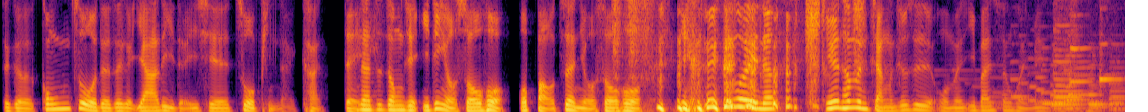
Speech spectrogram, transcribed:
这个工作的这个压力的一些作品来看。对，那这中间一定有收获，我保证有收获。因为呢，因为他们讲的就是我们一般生活里面可能会。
